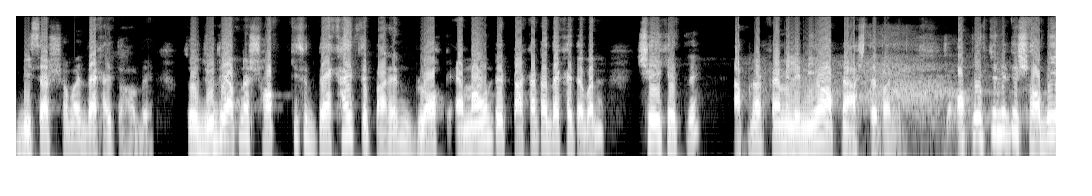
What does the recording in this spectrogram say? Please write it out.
বিচার সময় দেখাইতে হবে। তো যদি আপনার সবকিছু দেখাইতে পারেন ব্লক অ্যামাউন্টের টাকাটা দেখাইতে পারেন, সেই ক্ষেত্রে আপনার ফ্যামিলি নিয়েও আপনি আসতে পারেন। অপরচুনিটি সবই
